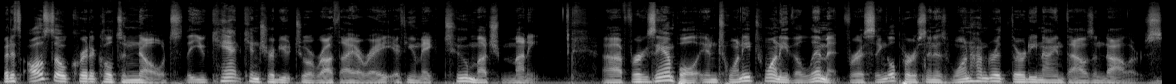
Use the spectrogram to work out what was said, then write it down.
But it's also critical to note that you can't contribute to a Roth IRA if you make too much money. Uh, for example, in 2020, the limit for a single person is $139,000,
